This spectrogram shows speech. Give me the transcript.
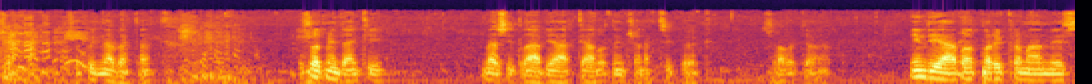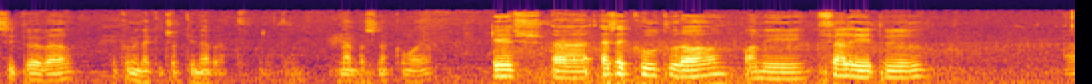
csak, csak úgy nevetett. És ott mindenki mezitláb járkál, ott nincsenek cipők. Szóval, hogy a Indiában parikramán mész cipővel, akkor mindenki csak kinevet. Nem vesznek komolyan. És e, ez egy kultúra, ami felépül e,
